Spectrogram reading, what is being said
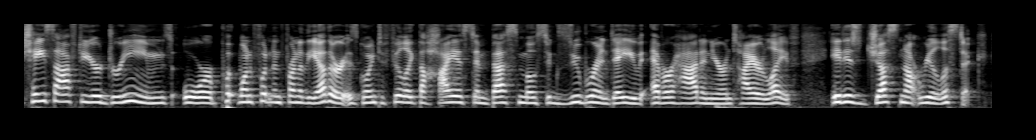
chase after your dreams, or put one foot in front of the other is going to feel like the highest and best, most exuberant day you've ever had in your entire life. It is just not realistic.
